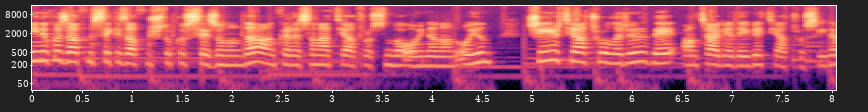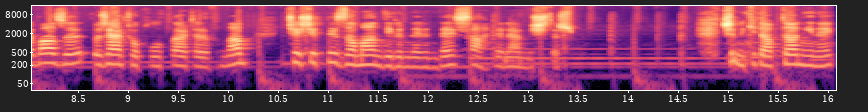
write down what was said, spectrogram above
1968-69 sezonunda Ankara Sanat Tiyatrosu'nda oynanan oyun, şehir tiyatroları ve Antalya Devlet Tiyatrosu ile bazı özel topluluklar tarafından çeşitli zaman dilimlerinde sahnelenmiştir. Şimdi kitaptan yine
